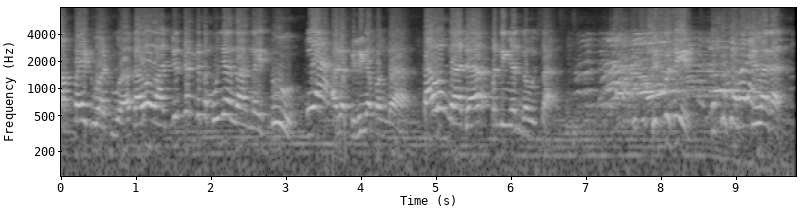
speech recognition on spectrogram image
sampai 22 kalau lanjut kan ketemunya enggak enggak itu. Iya. Ada feeling apa enggak? Kalau enggak ada mendingan enggak usah. Diskusi. Diskusi boleh. Silakan.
